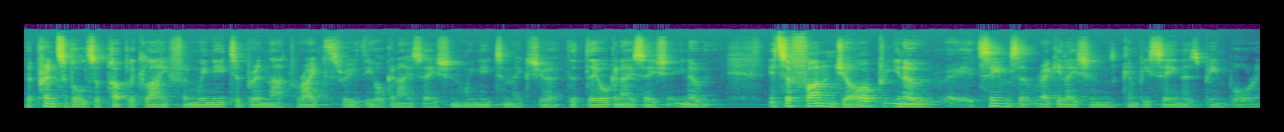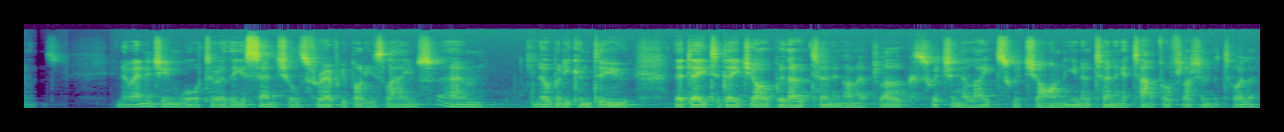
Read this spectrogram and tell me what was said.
the principles of public life, and we need to bring that right through the organisation. We need to make sure that the organisation, you know, it's a fun job. You know, it seems that regulations can be seen as being boring. You know, energy and water are the essentials for everybody's lives. Um, Nobody can do their day-to-day job without turning on a plug, switching a light switch on, you know, turning a tap or flushing the toilet.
